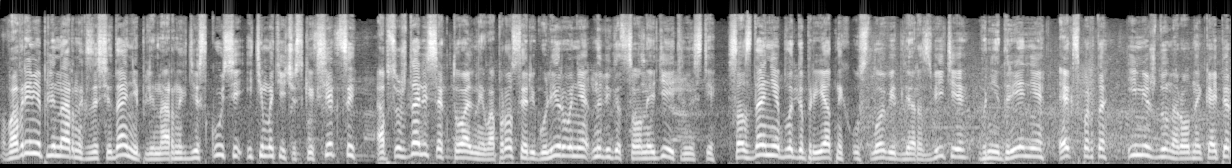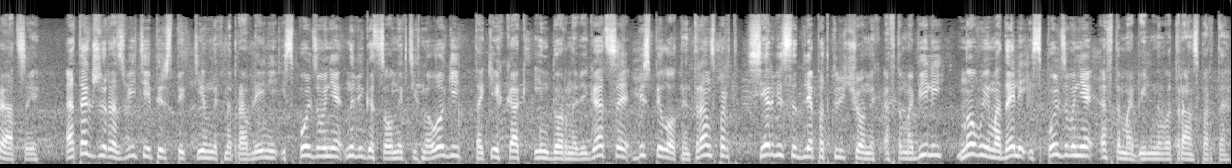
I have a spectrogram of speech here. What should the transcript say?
Во время пленарных заседаний, пленарных дискуссий и тематических секций обсуждались актуальные вопросы регулирования навигационной деятельности, создания благоприятных условий для развития, внедрения, экспорта и международной кооперации, а также развития перспективных направлений использования навигационных технологий, таких как индор-навигация, беспилотный транспорт, сервисы для подключенных автомобилей, новые модели использования автомобильного транспорта.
